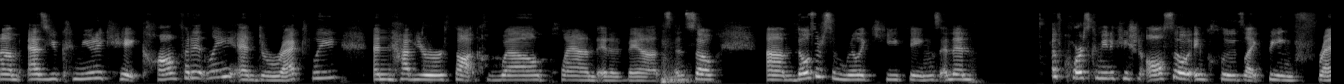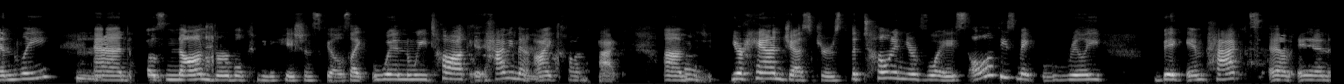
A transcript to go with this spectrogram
um, as you communicate confidently and directly and have your thoughts well planned in advance and so um, those are some really key things and then of course communication also includes like being friendly mm. and those nonverbal communication skills like when we talk it, having that mm. eye contact um, mm. your hand gestures the tone in your voice all of these make really big impacts um, in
